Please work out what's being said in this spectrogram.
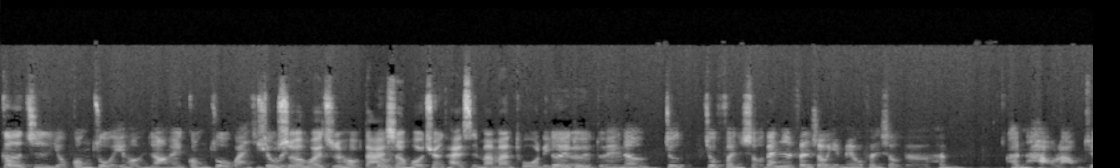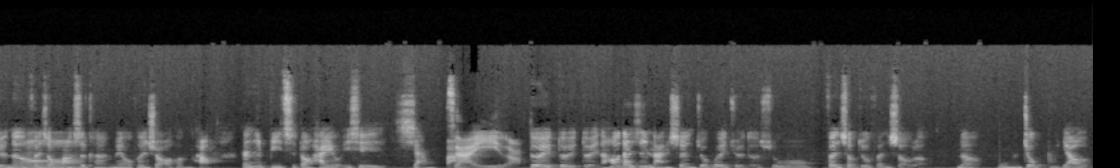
各自有工作以后，你知道，因为工作关系，出社会之后，大家生活圈开始慢慢脱离，对对对，嗯、那就就分手，但是分手也没有分手的很。很好啦，我觉得那个分手方式可能没有分手很好，哦、但是彼此都还有一些想法在意啦。对对对，然后但是男生就会觉得说，分手就分手了，那我们就不要，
